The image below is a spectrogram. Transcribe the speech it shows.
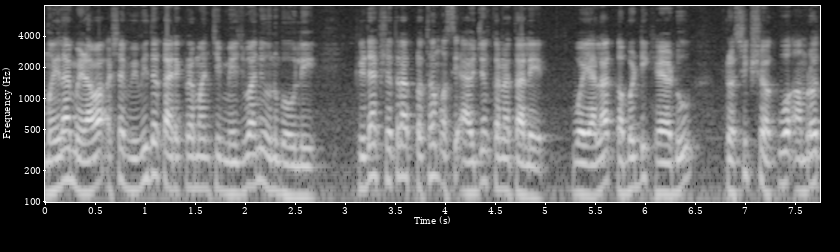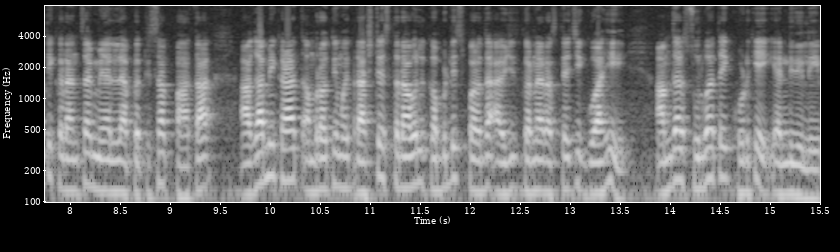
महिला मेळावा अशा विविध कार्यक्रमांची मेजवानी अनुभवली. क्रीडा क्षेत्रात प्रथम असे आयोजन करण्यात आले व याला कबड्डी खेळाडू प्रशिक्षक व अमरावतीकरांचा मिळालेला प्रतिसाद पाहता आगामी काळात अमरावतीमध्ये राष्ट्रीय स्तरावरील कबड्डी स्पर्धा आयोजित करणार असल्याची ग्वाही आमदार सुलभाताई खोडके यांनी दिली.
